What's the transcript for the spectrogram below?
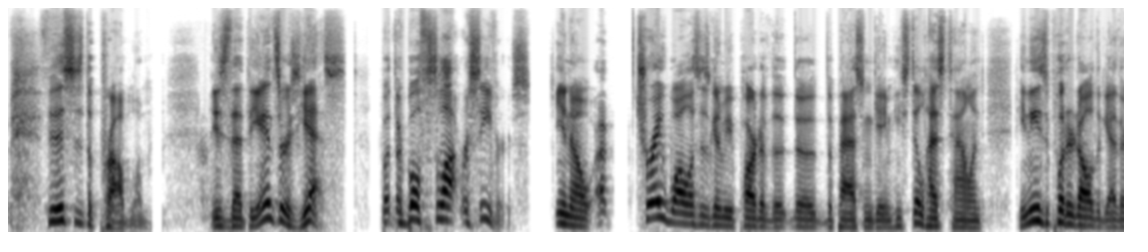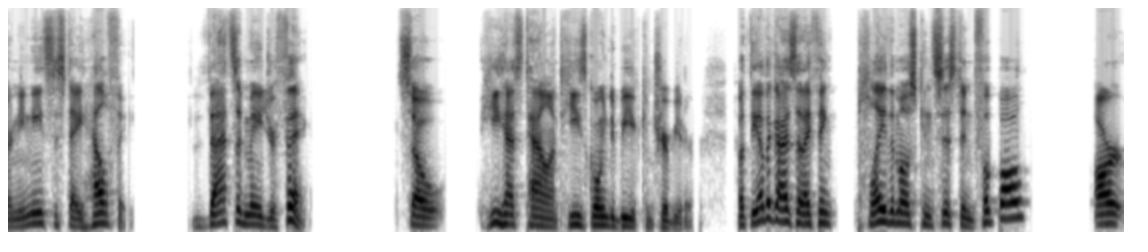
this is the problem is that the answer is yes, but they're both slot receivers. You know, uh, Trey Wallace is going to be part of the, the the passing game. He still has talent. He needs to put it all together and he needs to stay healthy. That's a major thing. So he has talent. He's going to be a contributor. But the other guys that I think play the most consistent football are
